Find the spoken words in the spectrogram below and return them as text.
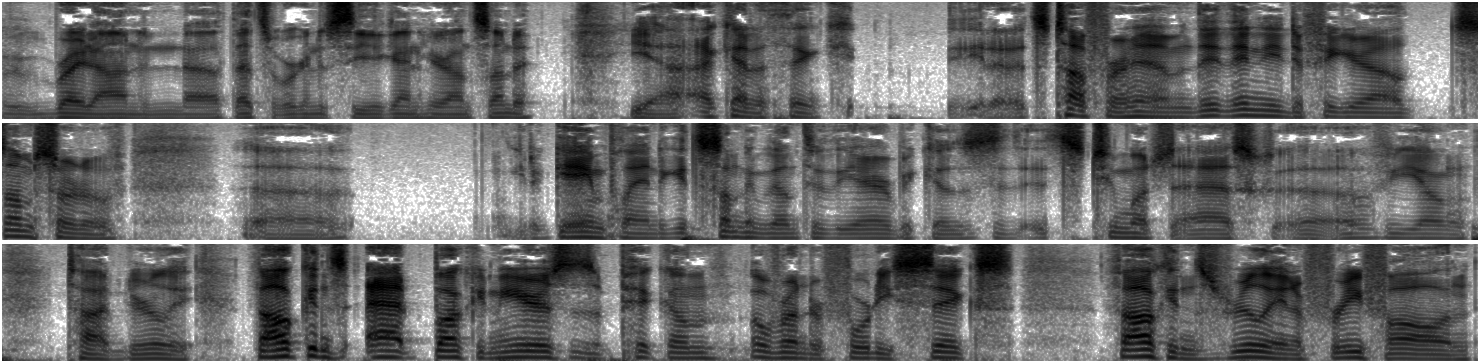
right on, and uh, that's what we're going to see again here on Sunday. Yeah, I kind of think you know it's tough for him. They they need to figure out some sort of. Uh, you know, game plan to get something done through the air because it's too much to ask uh, of young Todd Gurley. Falcons at Buccaneers is a pick 'em over under 46. Falcons really in a free fall, and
